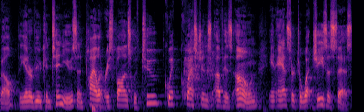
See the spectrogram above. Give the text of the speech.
Well, the interview continues, and Pilate responds with two quick questions of his own in answer to what Jesus says.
